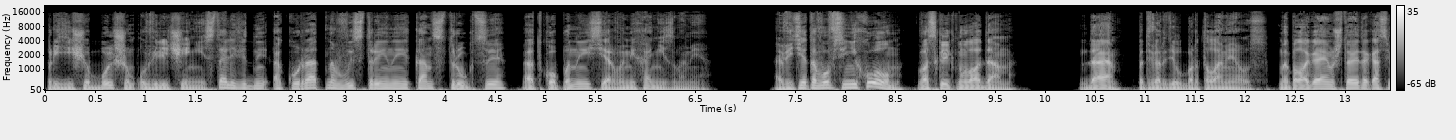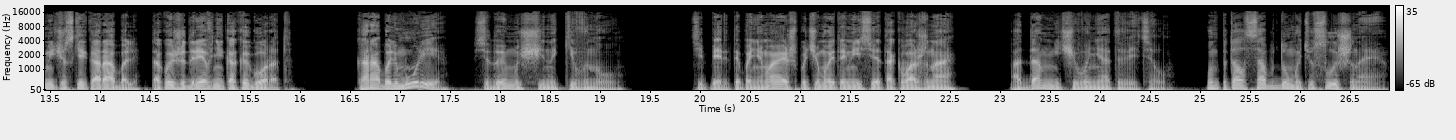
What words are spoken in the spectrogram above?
При еще большем увеличении стали видны аккуратно выстроенные конструкции, откопанные сервомеханизмами. «А ведь это вовсе не холм!» — воскликнул Адам. «Да», — подтвердил Бартоломеус. «Мы полагаем, что это космический корабль, такой же древний, как и город». «Корабль Мурии?» — седой мужчина кивнул. «Теперь ты понимаешь, почему эта миссия так важна?» Адам ничего не ответил. Он пытался обдумать услышанное.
